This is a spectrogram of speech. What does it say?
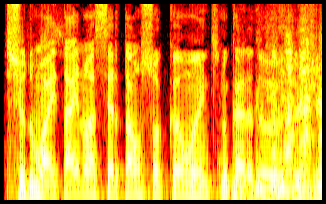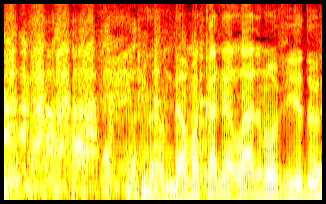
Se o do Muay Thai não acertar um socão antes no cara do, do Gil, não der uma canelada no ouvido.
